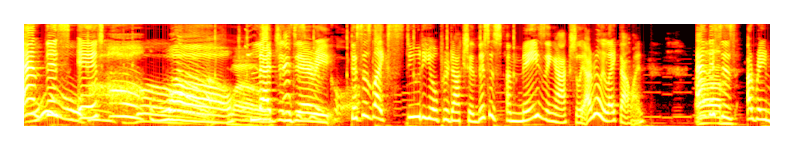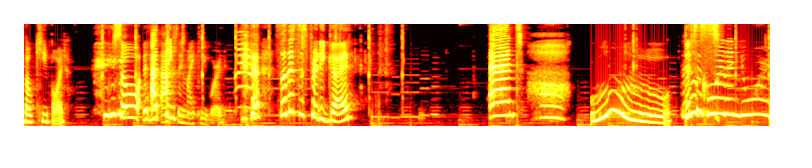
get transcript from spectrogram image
And this Ooh. is Whoa. wow, Whoa. legendary. This is really cool. This is like studio production. This is amazing, actually. I really like that one. And this Um, is a rainbow keyboard. So This is I think actually my keyboard. so. This is pretty good. And ooh, This, this is is cooler than yours.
